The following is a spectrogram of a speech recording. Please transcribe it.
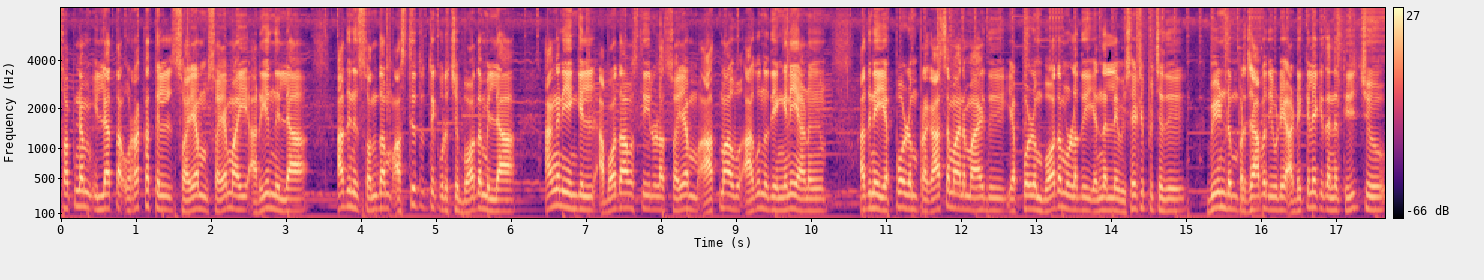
സ്വപ്നം ഇല്ലാത്ത ഉറക്കത്തിൽ സ്വയം സ്വയമായി അറിയുന്നില്ല. അതിന് സ്വന്തം അസ്തിത്വത്തെക്കുറിച്ച് ബോധമില്ല. അങ്ങനെയെങ്കിൽ അബോധാവസ്ഥയിലുള്ള സ്വയം ആത്മാവ് ആകുന്നത് എങ്ങനെയാണ്? അതിനെ എപ്പോഴും പ്രകാശമാനമായത് എപ്പോഴും ബോധമുള്ളത് എന്നല്ലേ വിശേഷിപ്പിച്ചത്? വീണ്ടും പ്രജാപതിയുടെ അടുക്കിലേക്ക് തന്നെ തിരിച്ചു.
